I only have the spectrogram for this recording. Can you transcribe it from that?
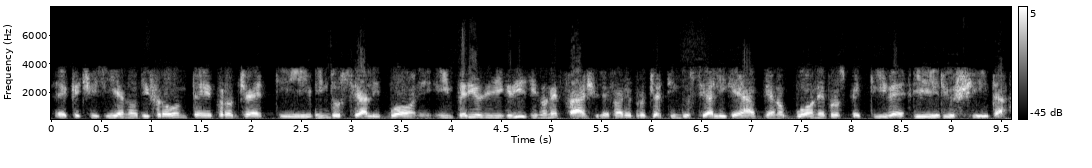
eh, che ci siano di fronte progetti industriali buoni. In periodi di crisi non è facile fare progetti industriali che abbiano buone prospettive prospettive di riuscita.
